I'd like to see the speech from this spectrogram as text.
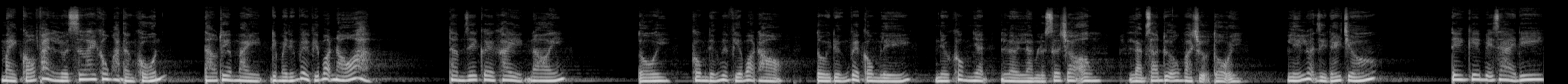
Mày có phải là luật sư hay không hả thằng khốn? Tao thuê mày để mày đứng về phía bọn nó à? Thầm di cười khẩy, nói. Tôi không đứng về phía bọn họ, Tôi đứng về công lý. Nếu không nhận lời làm luật sư cho ông, Làm sao đưa ông vào chịu tội? Lý luận gì đây chứ? Tên kia bị giải đi,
